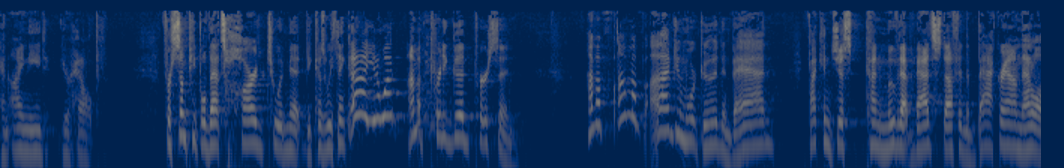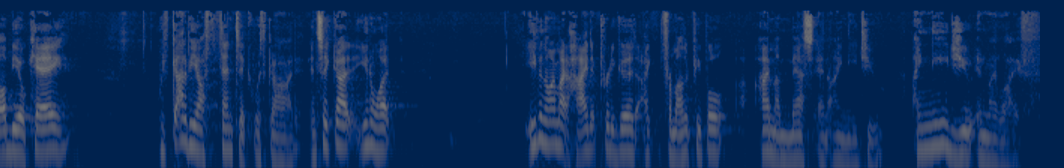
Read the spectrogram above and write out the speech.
and I need your help. For some people, that's hard to admit because we think, oh, you know what? I'm a pretty good person. I'm a, I'm a, I do more good than bad. If I can just kind of move that bad stuff in the background, that'll all be okay. We've got to be authentic with God and say, God, you know what? Even though I might hide it pretty good I, from other people, I'm a mess and I need you. I need you in my life.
